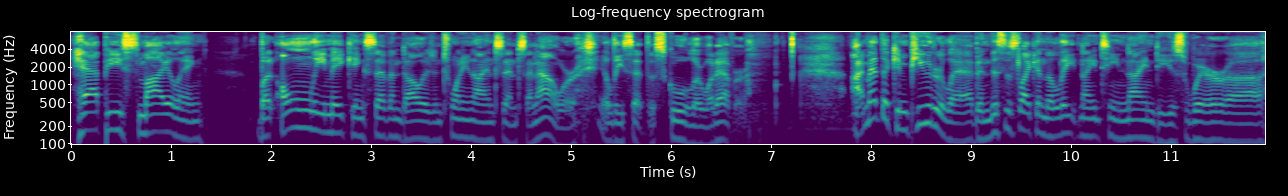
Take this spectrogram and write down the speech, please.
happy, smiling, but only making $7.29 an hour, at least at the school or whatever. I'm at the computer lab, and this is like in the late 1990s where uh,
